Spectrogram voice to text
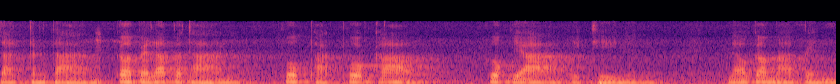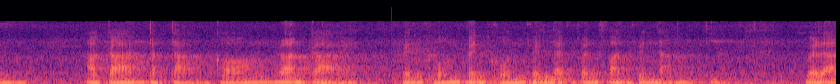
สัตว์ต่างๆ ก็ไปรับประทานพวกผักพวกข้าว พวกหญ้าอีกทีหนึ่ง แล้วก็มาเป็นอาการต่างๆของร่างกาย เป็นผมเป็นขนเป็นเล็บเป็นฟันเป็นหนัง เวลา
